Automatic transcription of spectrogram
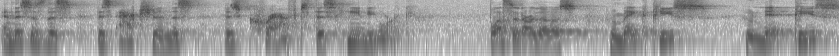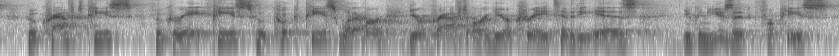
And this is this, this action, this, this craft, this handiwork. Blessed are those who make peace who knit peace, who craft peace, who create peace, who cook peace, whatever your craft or your creativity is, you can use it for peace.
